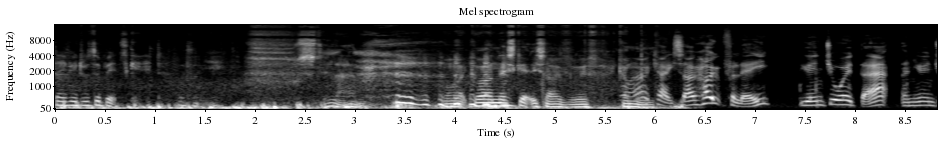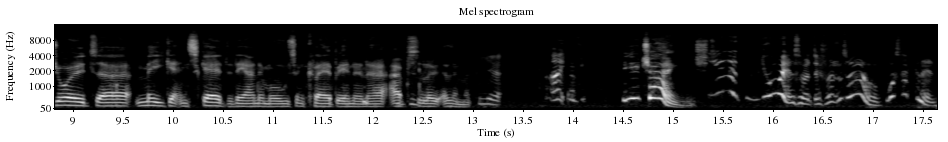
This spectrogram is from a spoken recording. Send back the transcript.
David was a bit scared, wasn't he? Still am. right, go on, let's get this over with. Come on. Okay, so hopefully you enjoyed that and you enjoyed uh, me getting scared of the animals and Clare being in her absolute element. Yeah. Have you changed? You look, you're wearing something different as well. What's happening?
